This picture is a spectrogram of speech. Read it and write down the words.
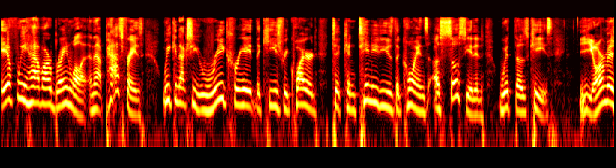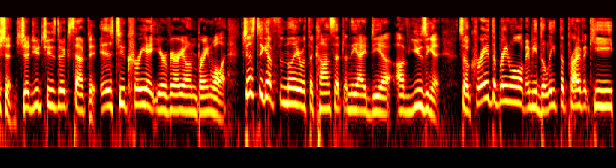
If we have our brain wallet and that passphrase, we can actually recreate the keys required to continue to use the coins associated with those keys. Your mission, should you choose to accept it, is to create your very own brain wallet just to get familiar with the concept and the idea of using it. So create the brain wallet, maybe delete the private key,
